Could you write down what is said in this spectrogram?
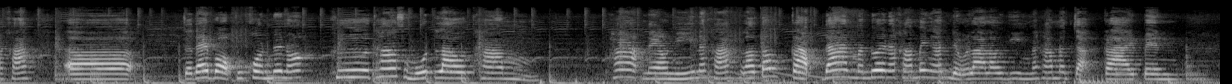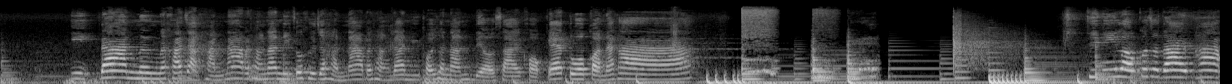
นะคะจะได้บอกทุกคนด้วยเนาะคือถ้าสมมุติเราทำภาพแนวนี้นะคะ เราต้องกลับด้านมันด้วยนะคะ ไม่งั้นเดี๋ยวเวลาเรายิงนะคะ มันจะกลายเป็นอีกด้านหนึ่งนะคะ จากหันหน้าไปทางด้านนี้ก็คือจะหันหน้าไปทางด้านนี้ เพราะฉะนั้นเดี๋ยวทรายขอแก้ตัวก่อนนะคะ ทีนี้เราก็จะได้ภาพ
